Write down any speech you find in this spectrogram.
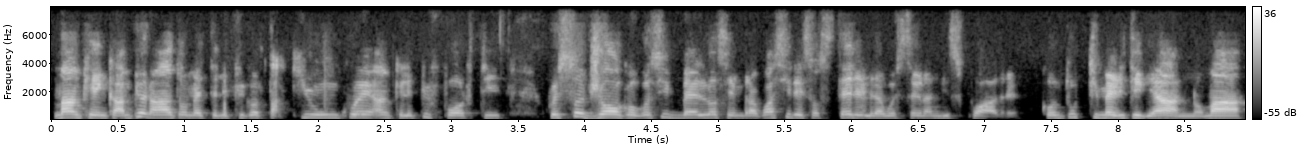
ma anche in campionato mette in difficoltà chiunque, anche le più forti. Questo gioco così bello sembra quasi reso sterile da queste grandi squadre, con tutti i meriti che hanno, ma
